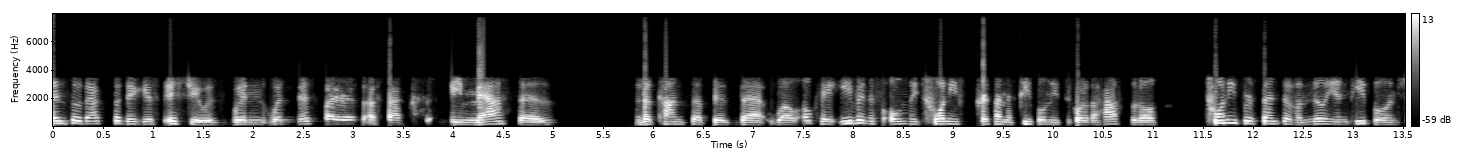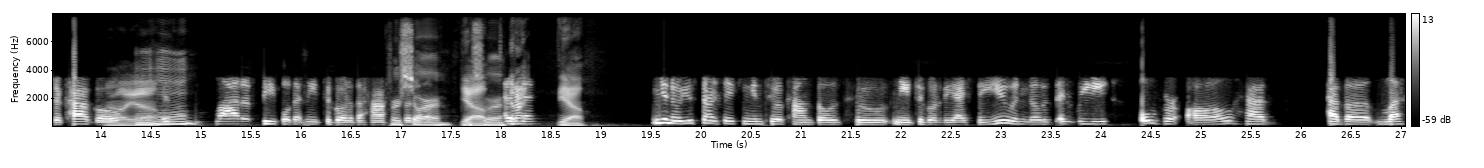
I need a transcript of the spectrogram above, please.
and so that's the biggest issue is when when this virus affects the masses, the concept is that well, okay, even if only 20% of people need to go to the hospital, 20% of a million people in Chicago oh yeah. Mhm. is a lot of people that need to go to the hospital. For sure. For Yeah. sure. And And I- then Yeah. you know, you start taking into account those who need to go to the ICU and those and we overall have have a less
